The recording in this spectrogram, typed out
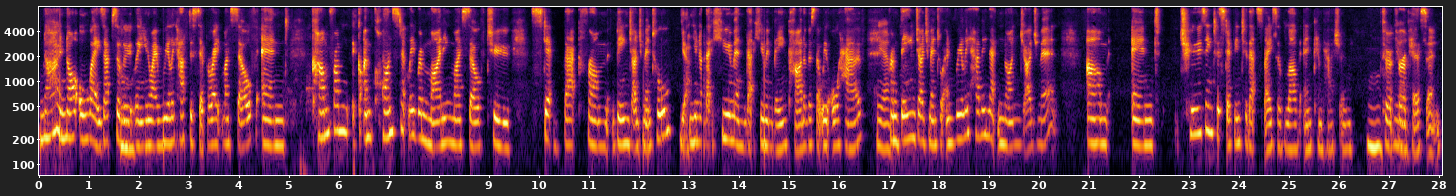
No, not always. Absolutely. Mm. You know, I really have to separate myself and come from, I'm constantly reminding myself to step back from being judgmental. Yeah. You know, that human, that human being part of us that we all have, Yeah. from being judgmental and really having that non judgment um, and choosing to step into that space of love and compassion. Mm. For, for Yeah. a person,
